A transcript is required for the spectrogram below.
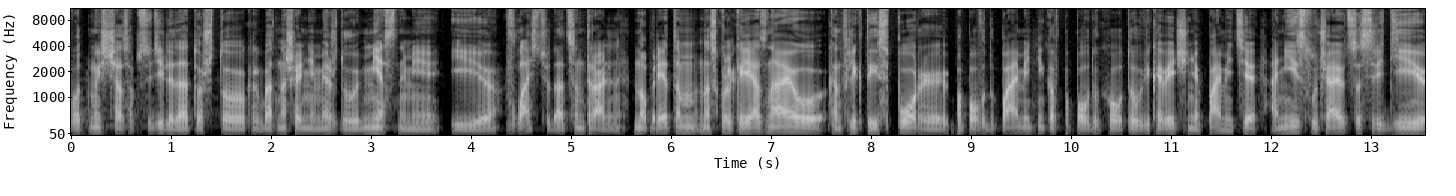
Вот мы сейчас обсудили, да, то, что как бы отношения между местными и властью, да, центральные, но при этом, насколько я знаю, конфликты и споры по поводу памятников, по поводу какого-то увековечения памяти, они случаются среди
